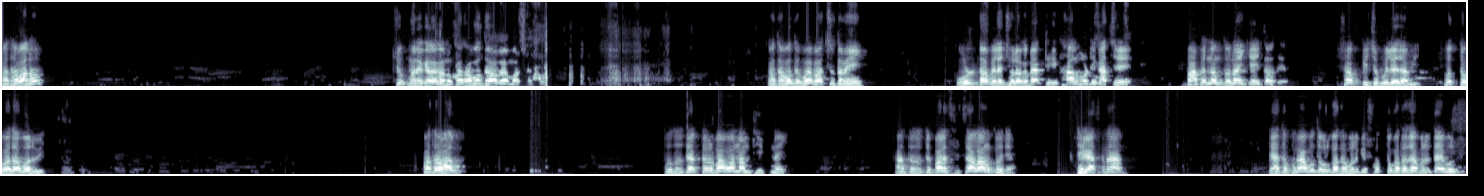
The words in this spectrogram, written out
কথা বলো। চুপ মেরে গেলে কেন? কথা বলতে হবে আমার সাথে। কথা বলতে ভয় পাচ্ছ তুমি? উল্টা পেলে ঝোলাকে ব্যাগ থেকে খালবো ঠিক আছে? বাপের নাম তো নাই চাই তাদের। সবকিছু ভুলে যাবি, সত্য কথা বলবি। কথা বল। তোদের একটা বাবার নাম ঠিক নাই। আর তোদের পারছি চালান করে ঠিক আছে না? এতক্ষণ আবল তবল কথা বলবি সত্য কথা যা বলি তাই বলবি।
